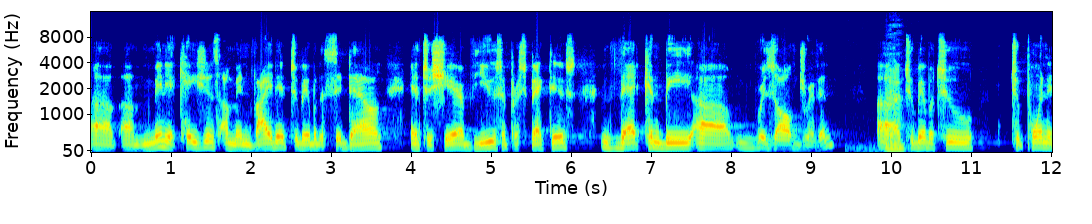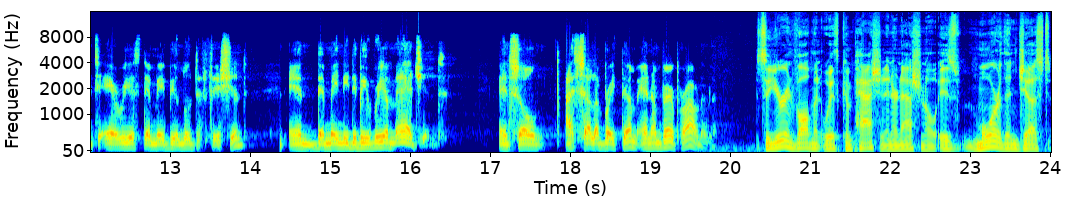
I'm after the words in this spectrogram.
uh, um, many occasions, I'm invited to be able to sit down and to share views and perspectives that can be uh, resolve driven. Uh, yeah. To be able to to point into areas that may be a little deficient and that may need to be reimagined. And so I celebrate them, and I'm very proud of them so your involvement with Compassion International is more than just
